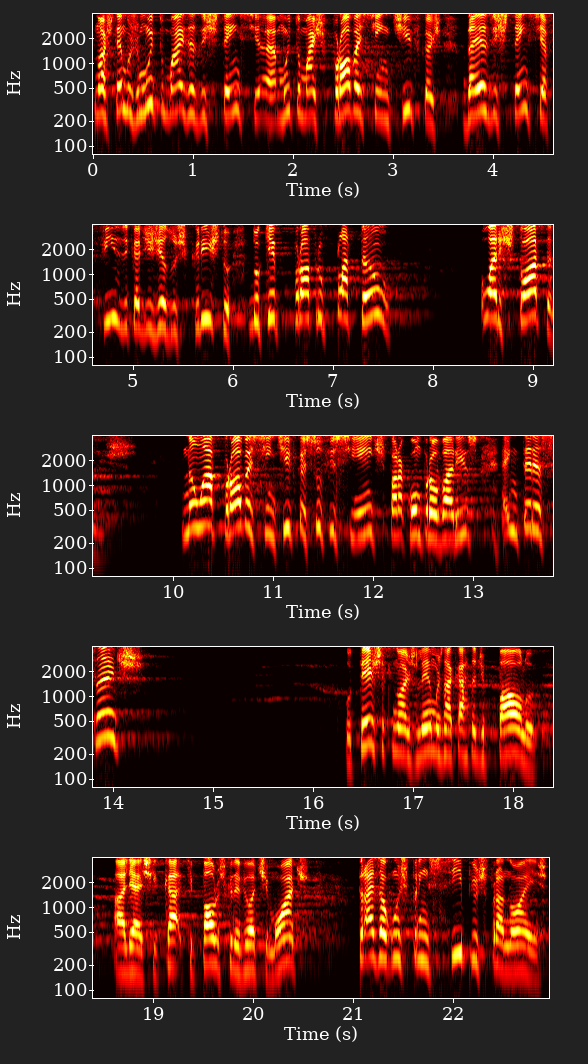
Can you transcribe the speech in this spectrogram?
nós temos muito mais existência, eh, muito mais provas científicas da existência física de Jesus Cristo do que próprio Platão ou Aristóteles. Não há provas científicas suficientes para comprovar isso. É interessante. O texto que nós lemos na carta de Paulo, aliás, que, que Paulo escreveu a Timóteo, traz alguns princípios para nós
